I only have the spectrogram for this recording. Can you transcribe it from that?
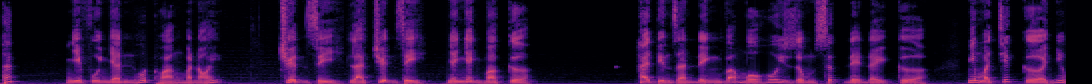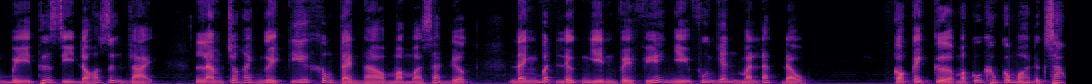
tắt. Nhị phu nhân hốt hoảng mà nói, chuyện gì là chuyện gì, nhanh nhanh mở cửa. Hai tên gia đình vã mồ hôi dùng sức để đẩy cửa, nhưng mà chiếc cửa như bị thứ gì đó giữ lại, làm cho hai người kia không tài nào mà mở ra được, đành bất lực nhìn về phía nhị phu nhân mà lắc đầu. Có cái cửa mà cũng không có mở được sao?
